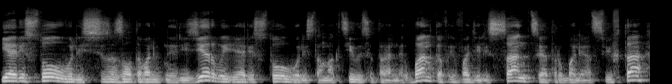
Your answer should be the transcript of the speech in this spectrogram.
и арестовывались золотовалютные резервы, и арестовывались там активы центральных банков, и вводились санкции, отрубали от свифта.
